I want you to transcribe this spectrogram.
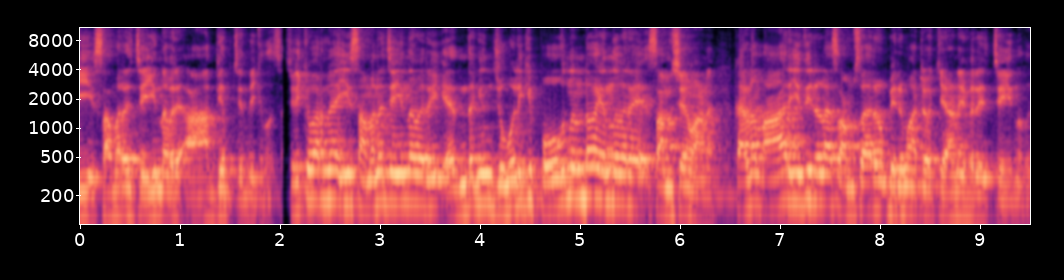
ഈ സമരം ചെയ്യുന്നവർ ആദ്യം ചിന്തിക്കുന്നത്. ശരിക്കും പറഞ്ഞാൽ ഈ സമരം ചെയ്യുന്നവർ എന്തെങ്കിലും ജോലിക്ക് പോകുന്നുണ്ടോ എന്ന് വരെ സംശയമാണ്. കാരണം ആ രീതിയിലുള്ള സംസാരവും പെരുമാറ്റവും ഒക്കെയാണ് ഇവർ ചെയ്യുന്നത്.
